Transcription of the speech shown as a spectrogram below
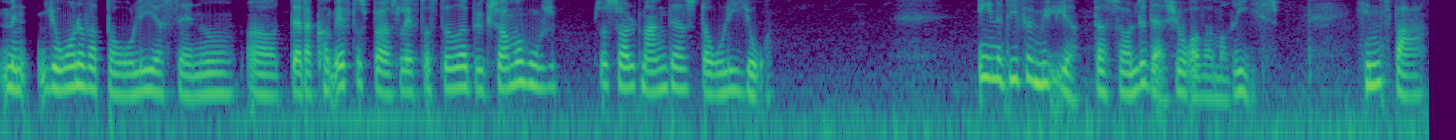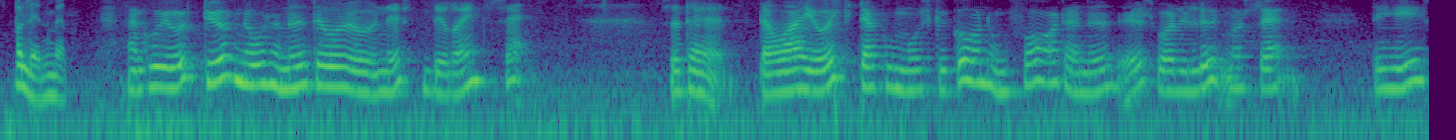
Men jordene var dårlige og sandede, og da der kom efterspørgsel efter steder at bygge sommerhuse, så solgte mange deres dårlige jord. En af de familier, der solgte deres jord, var Maries. Hendes far var landmand. Han kunne jo ikke dyrke noget dernede, det var jo næsten det rent sand. Så der, der var jo ikke, der kunne måske gå nogle får dernede, ellers var det lyng og sand, det hele.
